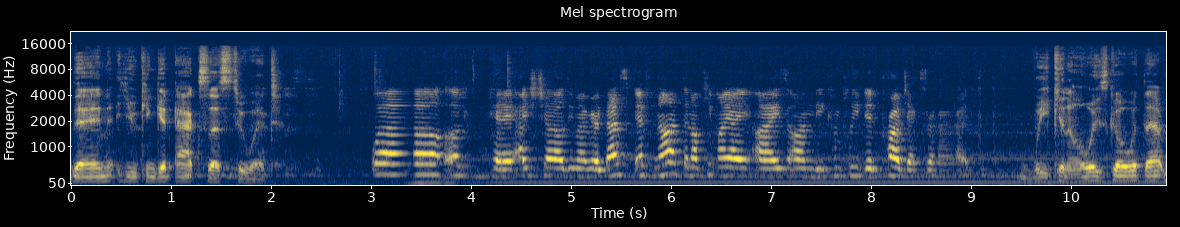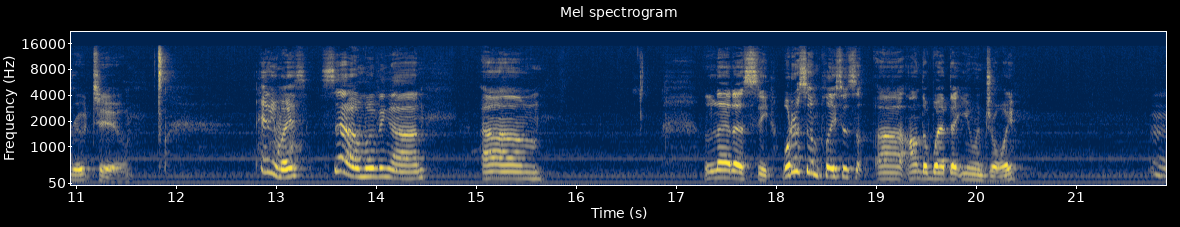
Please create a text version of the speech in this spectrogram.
then you can get access to it. Well, okay, I shall do my very best. If not, then I'll keep my eyes on the completed projects thread. We can always go with that route too. Anyways, so moving on. Um let us see. What are some places uh, on the web that you enjoy? Hmm.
